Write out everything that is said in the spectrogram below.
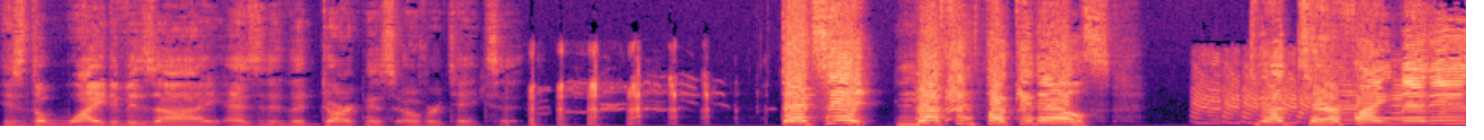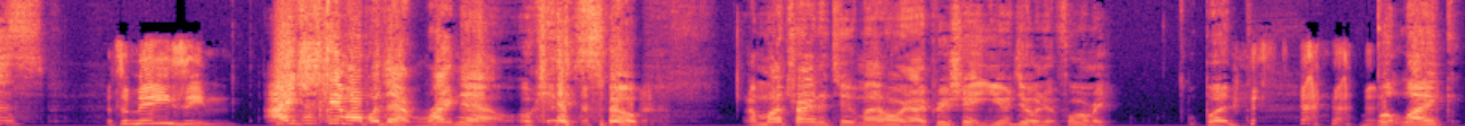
is the white of his eye as the, the darkness overtakes it. That's it. Nothing fucking else. Do you know how terrifying that is? That's amazing. I just came up with that right now. Okay, so I'm not trying to toot my horn. I appreciate you doing it for me, but but like,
